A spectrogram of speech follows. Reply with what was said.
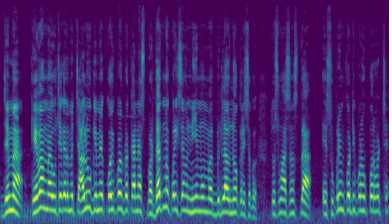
જેમાં કહેવામાં આવ્યું છે કે તમે ચાલુ ગેમે કોઈ પણ પ્રકારના સ્પર્ધાત્મક પરીક્ષામાં નિયમોમાં બદલાવ ન કરી શકો. તો શું આ સંસ્થા એ સુપ્રીમ કોર્ટથી પણ ઉપરવટ છે?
